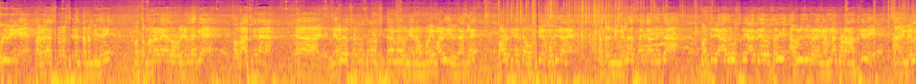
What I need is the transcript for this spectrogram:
ಉಳಿವಿಗೆ ನಾವೆಲ್ಲ ಶ್ರಮಿಸ್ತೀವಿ ಅಂತ ನಂಬಿದ್ದೀನಿ. ಮತ್ತು ಮನ್ನಡೆ ಆದವರು ಹೇಳ್ದಂಗೆ ಆ ಭಾಷೆನ ನೆರವೇರಿಸೋಕ್ಕೂ ಸಹ ಸಿದ್ದರಾಮಯ್ಯ ಅವ್ರಿಗೆ ನಾವು ಮನವಿ ಮಾಡಿದ್ದೀವಿ ಈಗಾಗಲೇ. ಮಾಡ್ತೀನಿ ಅಂತ ಒಪ್ಪಿಗೆ ಕೊಟ್ಟಿದ್ದಾರೆ. ಆದರೆ ನಿಮ್ಮೆಲ್ಲ ಸಹಕಾರದಿಂದ ಮಂತ್ರಿ ಆದರೂ ಸರಿ ಆಗದೆ ಆದರೂ ಸರಿ, ಅಭಿವೃದ್ಧಿ ಕಡೆ ಗಮನ ಕೊಡೋಣ ಅಂತ ಹೇಳಿ ನಾನು ನಿಮ್ಮೆಲ್ಲ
